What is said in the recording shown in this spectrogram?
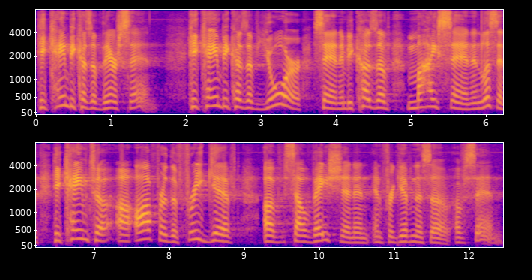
He came because of their sin. He came because of your sin and because of my sin. And listen, he came to uh, offer the free gift of salvation and, and forgiveness of, of sin.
